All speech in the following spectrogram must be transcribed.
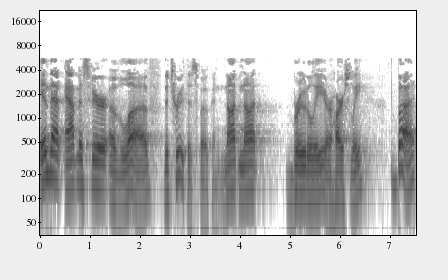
in that atmosphere of love, the truth is spoken. Not, not brutally or harshly, but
